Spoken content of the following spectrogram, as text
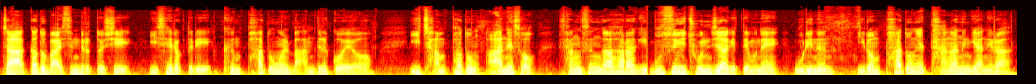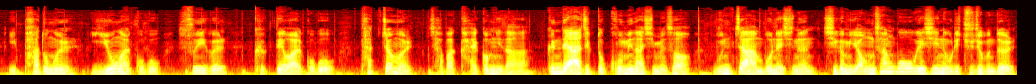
자, 아까도 말씀드렸듯이 이 세력들이 큰 파동을 만들 거예요. 이 잔파동 안에서 상승과 하락이 무수히 존재하기 때문에 우리는 이런 파동에 당하는 게 아니라 이 파동을 이용할 거고 수익을 극대화할 거고 타점을 잡아 갈 겁니다. 근데 아직도 고민하시면서 문자 안 보내시는 지금 영상 보고 계신 우리 주주분들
